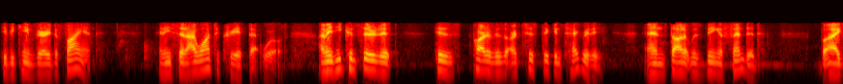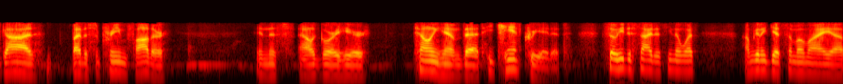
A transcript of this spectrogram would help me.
he became very defiant. And he said, I want to create that world. I mean, he considered it his part of his artistic integrity and thought it was being offended by God, by the Supreme Father in this allegory here, telling him that he can't create it. So he decided, you know what, I'm going to get some of my uh,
